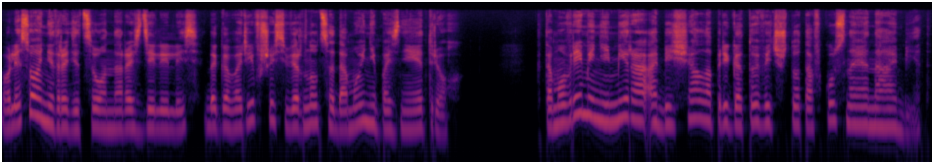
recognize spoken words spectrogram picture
В лесу они традиционно разделились, договорившись вернуться домой не позднее трех. К тому времени Мира обещала приготовить что-то вкусное на обед.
